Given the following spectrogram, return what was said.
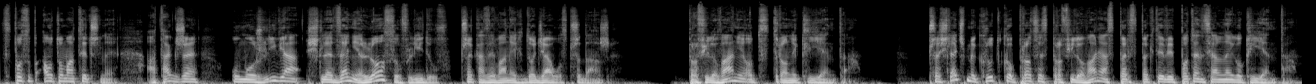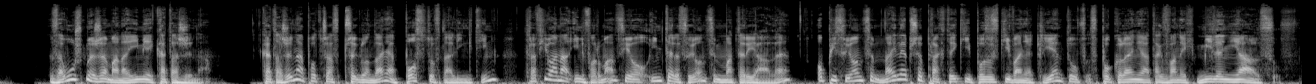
w sposób automatyczny, a także umożliwia śledzenie losów lidów przekazywanych do działu sprzedaży. Profilowanie od strony klienta. Prześledźmy krótko proces profilowania z perspektywy potencjalnego klienta. Załóżmy, że ma na imię Katarzyna. Katarzyna podczas przeglądania postów na LinkedIn trafiła na informację o interesującym materiale opisującym najlepsze praktyki pozyskiwania klientów z pokolenia tzw. Tak millennialsów.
